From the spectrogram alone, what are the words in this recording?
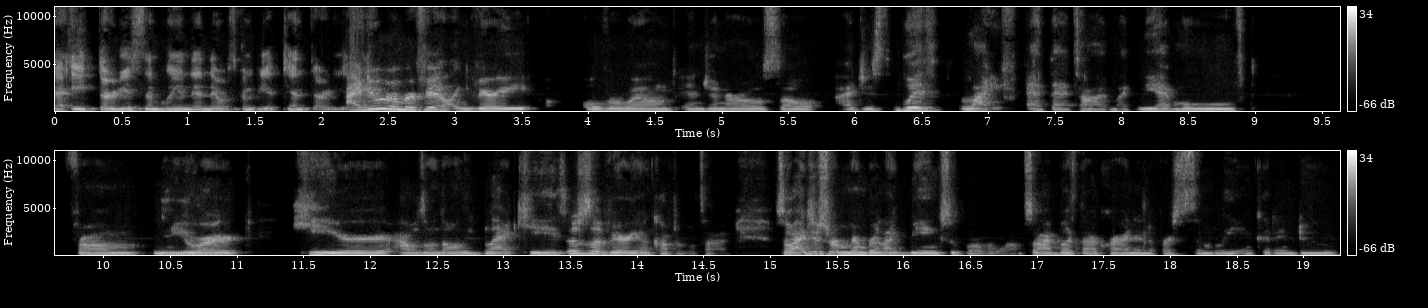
an eight thirty assembly, and then there was going to be a ten thirty. I do remember feeling very overwhelmed in general. So I just with life at that time, like we had moved from New, New York. York here. I was on the only black kids. It was a very uncomfortable time. So I just remember like being super overwhelmed. So I bust out crying in the first assembly and couldn't do.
